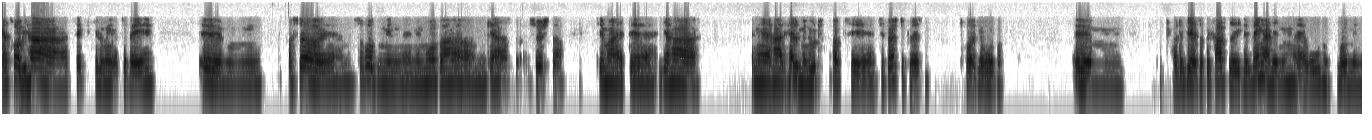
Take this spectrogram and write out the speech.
jeg tror, vi har 6 km tilbage. Øhm, og så, øh, så råber min, øh, min mor, bare og min kæreste og søster til mig, at øh, jeg har jamen, jeg har et halvt minut op til, til førstepladsen, tror jeg, de råber. Øhm, og det bliver altså bekræftet i lidt længere henne af ruten, hvor min,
